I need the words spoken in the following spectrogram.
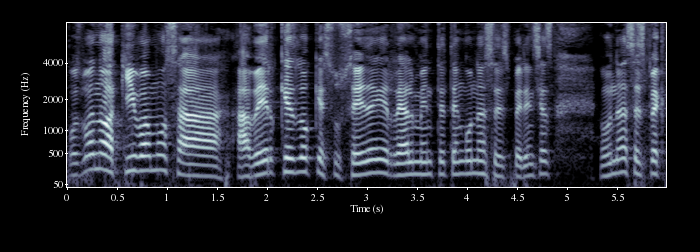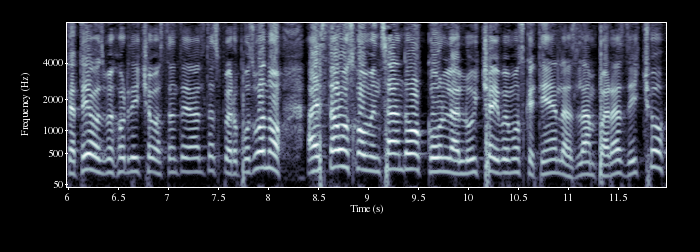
Pues bueno, aquí vamos a, a, ver qué es lo que sucede. Realmente tengo unas experiencias, unas expectativas, mejor dicho, bastante altas. Pero pues bueno, estamos comenzando con la lucha y vemos que tienen las lámparas. De hecho,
